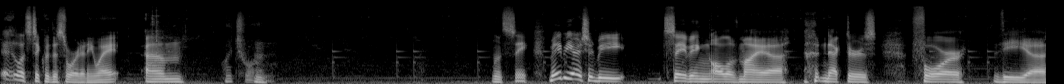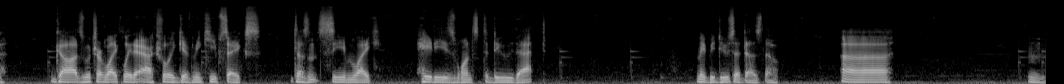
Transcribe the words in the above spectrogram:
Eh, Let's stick with the sword anyway. Um, Which one? Let's see. Maybe I should be saving all of my uh, nectars for the uh, gods, which are likely to actually give me keepsakes. Doesn't seem like Hades wants to do that. Maybe Dusa does, though. Uh, hmm.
